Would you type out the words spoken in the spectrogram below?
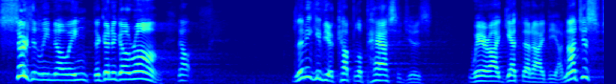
certainly knowing they're going to go wrong. Now, let me give you a couple of passages where I get that idea. I'm not just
